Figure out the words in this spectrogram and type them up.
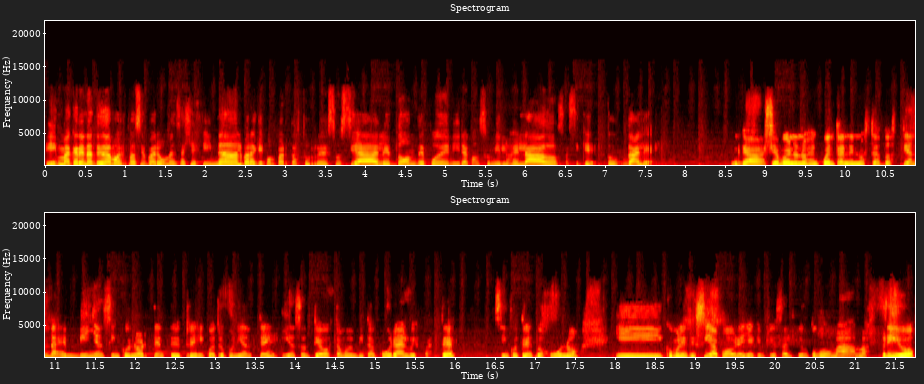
Y Macarena, te damos espacio para un mensaje final, para que compartas tus redes sociales, dónde pueden ir a consumir los helados, así que tú dale ahí. Gracias. Bueno, nos encuentran en nuestras dos tiendas, en Viña, en 5 Norte, entre 3 y 4 Poniente, y en Santiago estamos en Vitacura, en Luis Pasteur. 5321. Y como les decía, pues ahora ya que empieza el tiempo como más, más frío,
